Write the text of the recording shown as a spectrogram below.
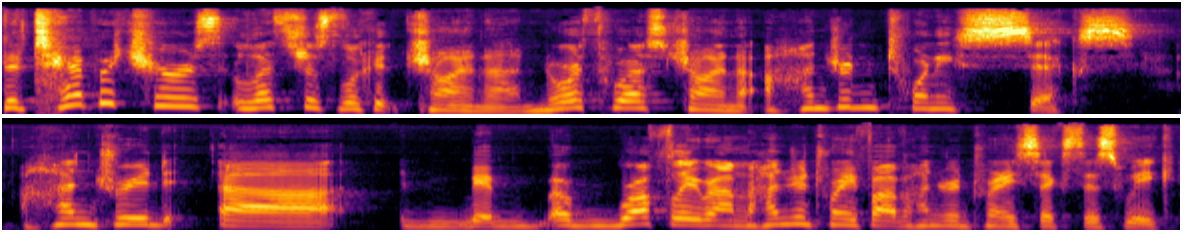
The temperatures, let's just look at China. Northwest China, 126, 100, uh, roughly around 125, 126 this week.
